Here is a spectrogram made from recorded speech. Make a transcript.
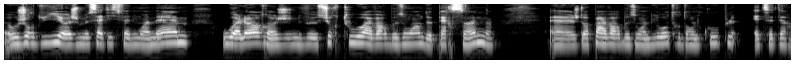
aujourd'hui je me satisfais de moi-même ou alors je ne veux surtout avoir besoin de personne. Euh, je dois pas avoir besoin de l'autre dans le couple, etc.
